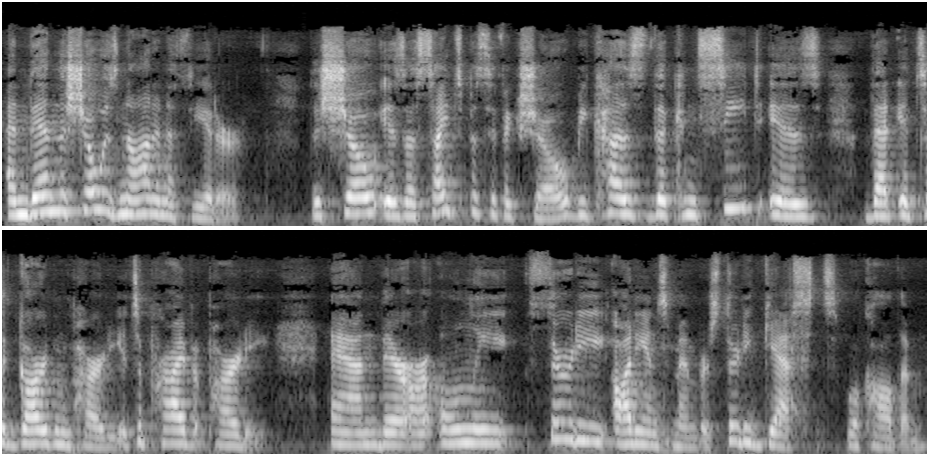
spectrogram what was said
And then the show is not in a theater. The show is a site specific show because the conceit is that it's a garden party. It's a private party. And there are only 30 audience members, 30 guests, we'll call them,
